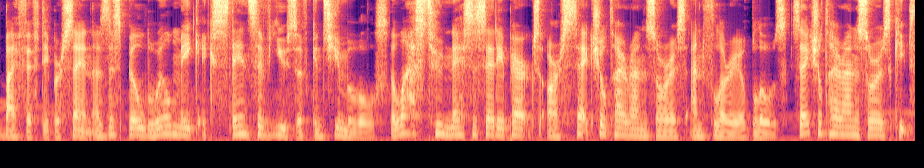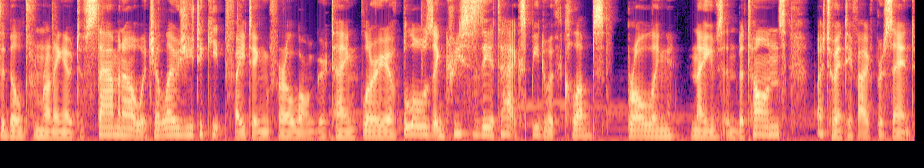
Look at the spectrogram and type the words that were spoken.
by 50% as this build will make extensive use of consumables. The last two necessary perks are Sexual Tyrannosaurus and Flurry of Blows. Sexual Tyrannosaurus keeps the build from running out of stamina which allows you to keep fighting for a longer time. Flurry of Blows increases the attack speed with clubs brawling, knives and batons by 25%,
